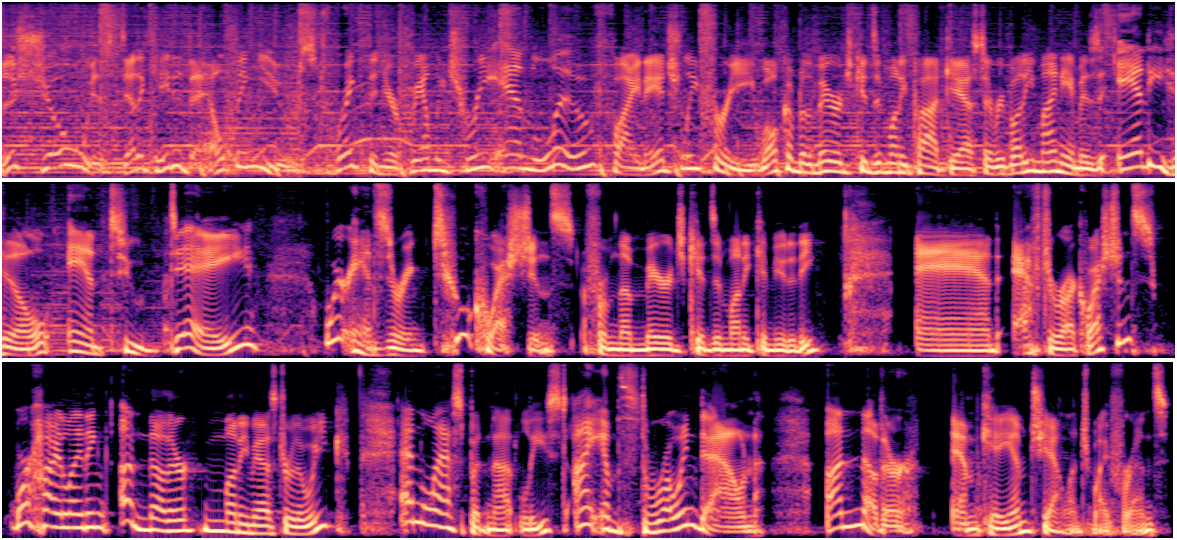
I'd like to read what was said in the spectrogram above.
This show is dedicated to helping you strengthen your family tree and live financially free. Welcome to the Marriage, Kids, and Money podcast, everybody. My name is Andy Hill, and today we're answering two questions from the Marriage, Kids, and Money community. And after our questions, we're highlighting another Money Master of the Week. And last but not least, I am throwing down another MKM challenge, my friends.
